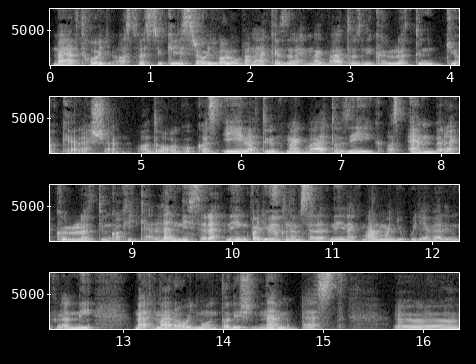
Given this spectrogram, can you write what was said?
mert hogy azt veszük észre, hogy valóban elkezdenek megváltozni körülöttünk gyökeresen a dolgok. Az életünk megváltozik, az emberek körülöttünk, akikkel lenni szeretnénk, vagy ők nem szeretnének már mondjuk ugye velünk lenni, mert már ahogy mondtad is, nem ezt ö,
